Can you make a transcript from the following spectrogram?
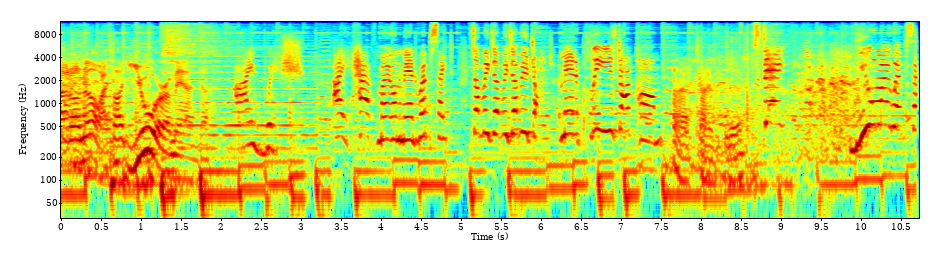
I don't know. I thought you were Amanda. I wish. I have my own Amanda website, www.amandaplease.com. I time for this. Stay! View my website.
